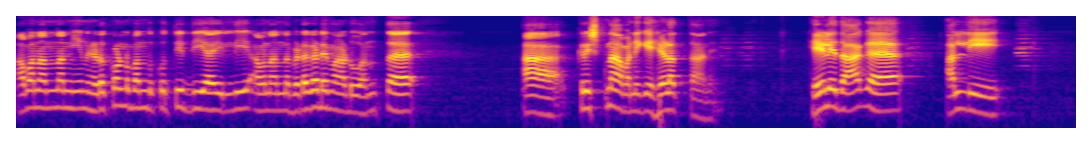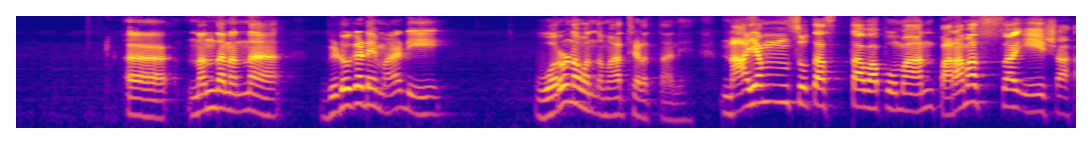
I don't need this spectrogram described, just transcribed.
ಅವನನ್ನು ನೀನು ಹಿಡ್ಕೊಂಡು ಬಂದು ಕೂತಿದ್ದೀಯ ಇಲ್ಲಿ, ಅವನನ್ನು ಬಿಡುಗಡೆ ಮಾಡು ಅಂತ ಆ ಕೃಷ್ಣ ಅವನಿಗೆ ಹೇಳುತ್ತಾನೆ. ಹೇಳಿದಾಗ ಅಲ್ಲಿ ನಂದನನ್ನು ಬಿಡುಗಡೆ ಮಾಡಿ ವರುಣ ಒಂದು ಮಾತು ಹೇಳುತ್ತಾನೆ. ನಾಯಂ ಸುತಸ್ತವ ಪುಮಾನ್ ಪರಮಸ್ಸ ಏಷಃ.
